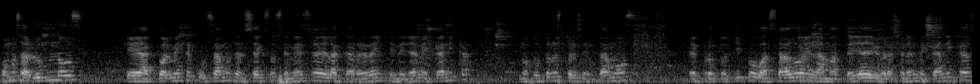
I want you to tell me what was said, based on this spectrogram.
Somos alumnos que actualmente cursamos el sexto semestre de la carrera de Ingeniería Mecánica. Nosotros presentamos el prototipo basado en la materia de vibraciones mecánicas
